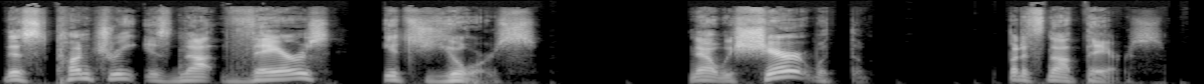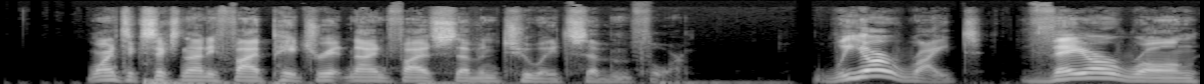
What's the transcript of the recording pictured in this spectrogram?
This country is not theirs, it's yours. Now we share it with them, but it's not theirs. Warranty 695 Patriot 957 2874. We are right, they are wrong.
